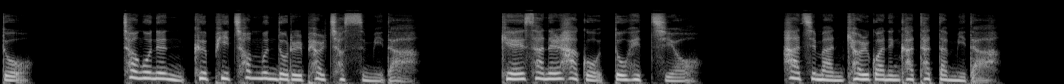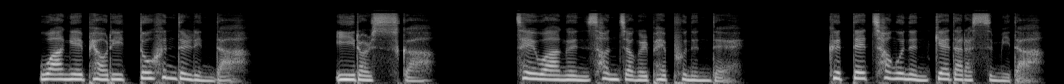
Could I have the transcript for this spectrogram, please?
또, 청우는 급히 천문도를 펼쳤습니다. 계산을 하고 또 했지요. 하지만 결과는 같았답니다. 왕의 별이 또 흔들린다. 이럴 수가. 새 왕은 선정을 베푸는데 그때 청우는 깨달았습니다.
